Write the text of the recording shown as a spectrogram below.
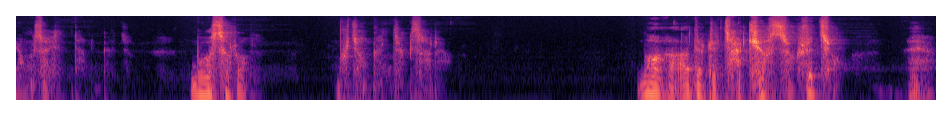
용서했다는 거죠. 무엇으로? 무조건적 사랑. 노아가 아들을 잘 키웠어. 그렇죠? 네.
